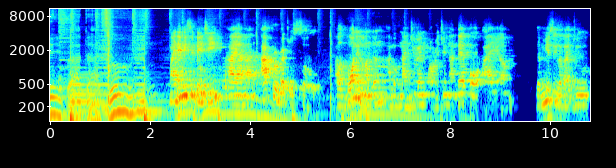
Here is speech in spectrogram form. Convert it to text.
My name is Ibejii. I am an Afro retro soul. I was born in London. I'm of Nigerian origin, and therefore, I um, the music that I do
